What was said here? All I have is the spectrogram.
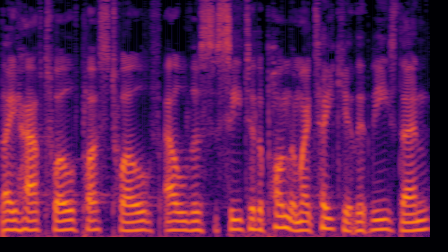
they have 12 plus 12 elders seated upon them. I take it that these then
